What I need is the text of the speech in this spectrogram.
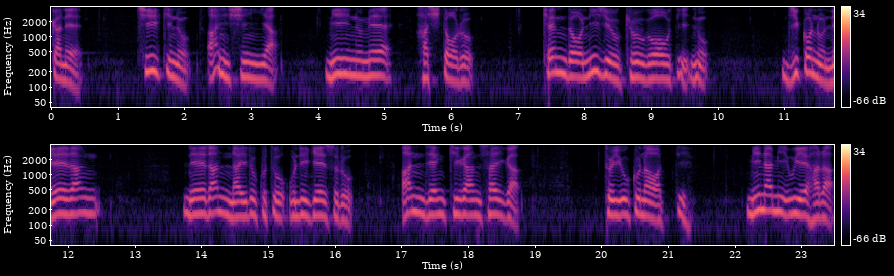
日ね地域の安心やミーヌメハシトル県道29号うての事故のネーランネーランナイルクトウニゲーする安全祈願祭がという行わって南上原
